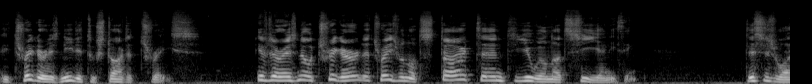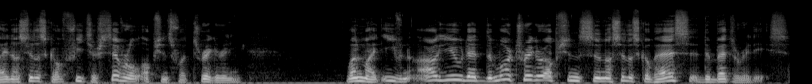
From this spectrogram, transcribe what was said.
A trigger is needed to start a trace. If there is no trigger, the trace will not start and you will not see anything. This is why an oscilloscope features several options for triggering. One might even argue that the more trigger options an oscilloscope has, the better it is.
